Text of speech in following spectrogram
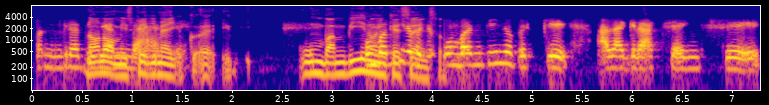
sono in grado No, di no, mi spieghi meglio. Eh, Un bambino, un in che bambino, senso? un bambino perché ha la grazia in sé,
